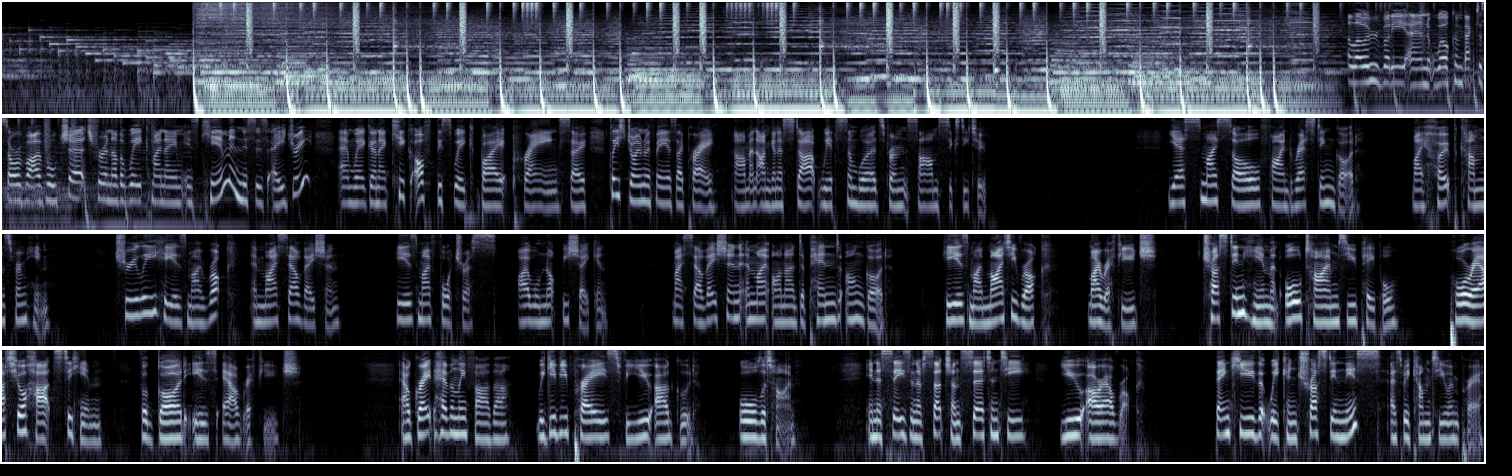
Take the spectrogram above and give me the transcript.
Everybody, and welcome back to Soul Revival Church for another week. My name is Kim, and this is Adri, and we're going to kick off this week by praying. So please join with me as I pray, um, and I'm going to start with some words from Psalm 62. Yes, my soul, find rest in God. My hope comes from Him. Truly, He is my rock and my salvation. He is my fortress. I will not be shaken. My salvation and my honor depend on God. He is my mighty rock, my refuge. Trust in him at all times, you people. Pour out your hearts to him, for God is our refuge. Our great Heavenly Father, we give you praise for you are good all the time. In a season of such uncertainty, you are our rock. Thank you that we can trust in this as we come to you in prayer.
